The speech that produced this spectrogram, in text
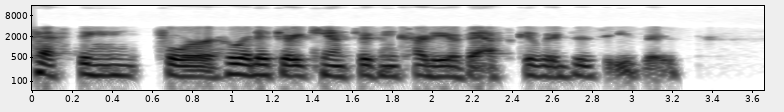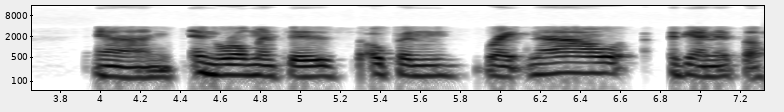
testing for hereditary cancers and cardiovascular diseases. And enrollment is open right now. Again, it's a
